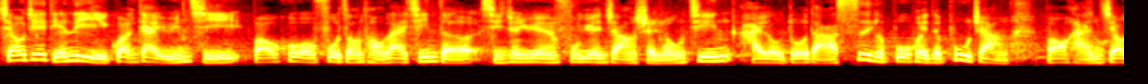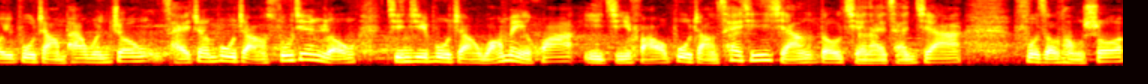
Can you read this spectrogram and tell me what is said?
交接典礼灌溉云集，包括副总统赖清德、行政院副院长沈荣金，还有多达四个部会的部长，包含教育部长潘文忠、财政部长苏建荣、经济部长王美花以及法务部长蔡清祥都前来参加。副总统说，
